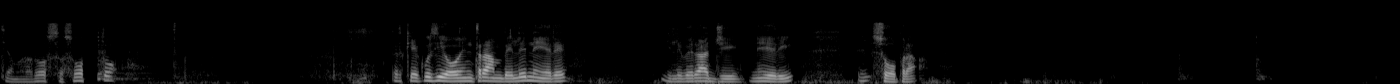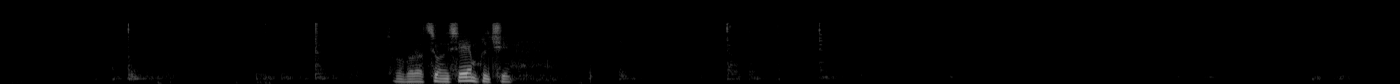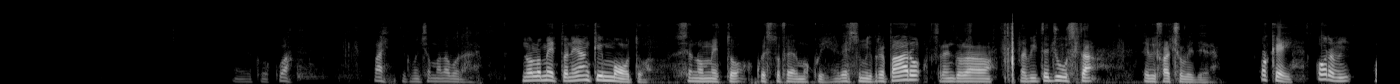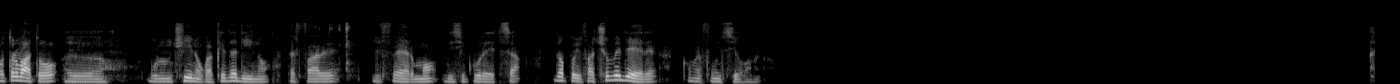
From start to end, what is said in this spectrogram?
mettiamo la rossa sotto. Perché così ho entrambe le nere i leveraggi neri eh, sopra. Sono operazioni semplici ecco qua. Vai ricominciamo a lavorare. Non lo metto neanche in moto se non metto questo fermo qui. Adesso mi preparo prendo la, la vite giusta e vi faccio vedere. Ok ora vi, ho trovato eh, un uncino qualche dadino per fare il fermo di sicurezza. Dopo vi faccio vedere come funziona.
